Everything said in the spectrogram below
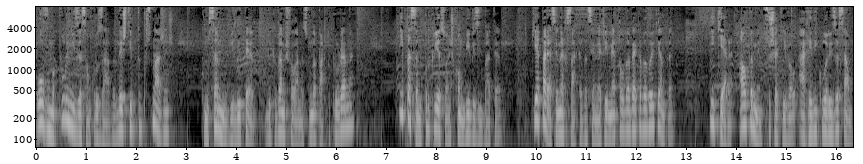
houve uma polinização cruzada deste tipo de personagens, começando no Billy Ted, de que vamos falar na segunda parte do programa, e passando por criações como Beavis e Butthead, que aparecem na ressaca da cena heavy metal da década de 80, e que era altamente suscetível à ridicularização,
